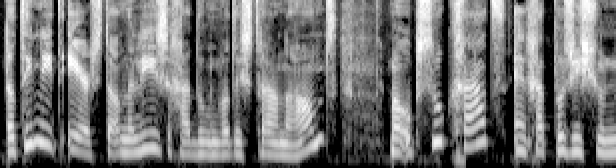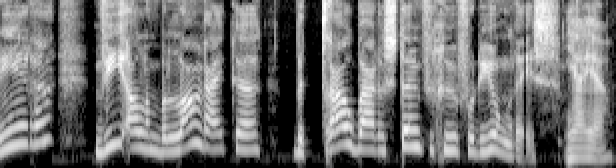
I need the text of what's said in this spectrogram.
dat die niet eerst de analyse gaat doen wat is er aan de hand, maar op zoek gaat en gaat positioneren wie al een belangrijke, betrouwbare steunfiguur voor de jongeren is. Ja, ja.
